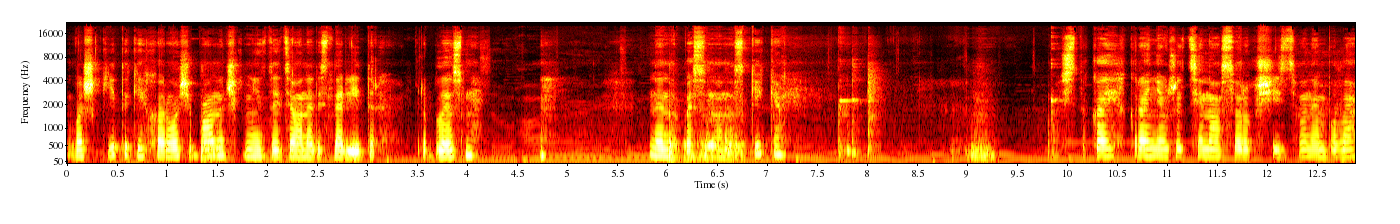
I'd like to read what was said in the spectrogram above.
Важкі такі хороші баночки, мені здається, вони десь на літр приблизно. Не написано наскільки. Ось така їх крайня вже ціна 46 вони були.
